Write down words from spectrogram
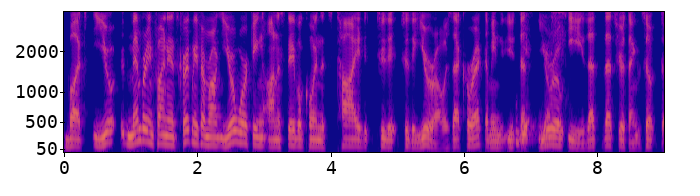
but your membrane finance. Correct me if I'm wrong. You're working on a stablecoin that's tied to the to the euro. Is that correct? I mean, that's yes. Euro E. That's that's your thing. So t-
